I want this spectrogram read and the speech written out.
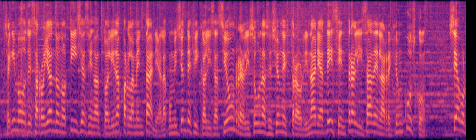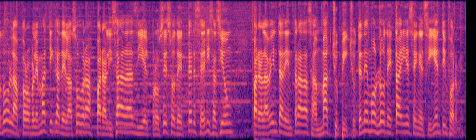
Seguimos desarrollando noticias en actualidad parlamentaria. La Comisión de Fiscalización realizó una sesión extraordinaria descentralizada en la región Cusco. Se abordó la problemática de las obras paralizadas y el proceso de tercerización para la venta de entradas a Machu Picchu. Tenemos los detalles en el siguiente informe.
